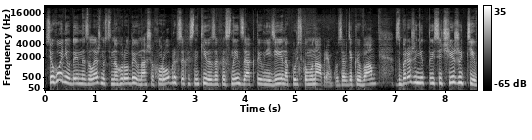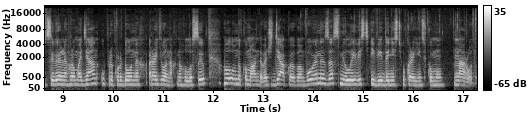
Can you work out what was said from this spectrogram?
Сьогодні у День Незалежності нагородив наших хоробрих захисників і захисниць за активні дії на Курському напрямку. Завдяки вам збережені тисячі життів цивільних громадян у прикордонних районах. Наголосив головнокомандувач. Дякую вам, воїни, за сміливість і відданість українському народу.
